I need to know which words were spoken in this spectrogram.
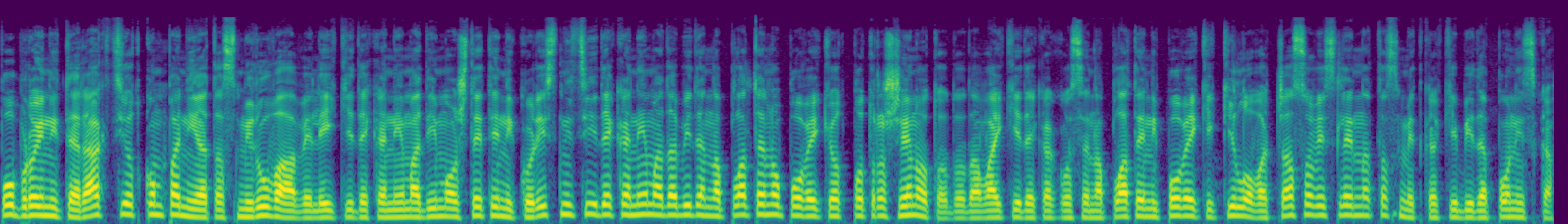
Побројните реакции од компанијата смируваа велејќи дека нема да има оштетени корисници и дека нема да биде наплатено повеќе од потрошеното, додавајќи дека ако се наплатени повеќе киловат часови следната сметка ќе биде пониска.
